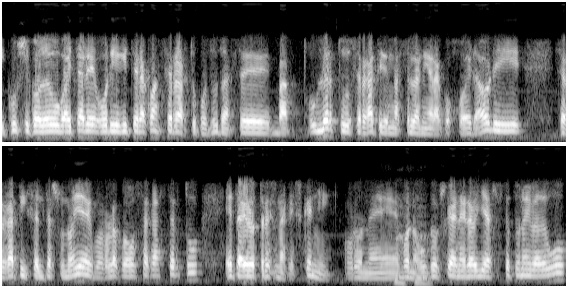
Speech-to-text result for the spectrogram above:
ikusiko dugu baitare hori egiterakoan zer hartu kontutan, ze, ba, ulertu zergatik gaztelaniarako joera hori, zergatik zeltasun horiek, borrolako gauzak aztertu, eta gero tresnak eskeni. Horren, e, uh -huh. bueno, guk euskaren erabilera sustatu nahi badugu,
